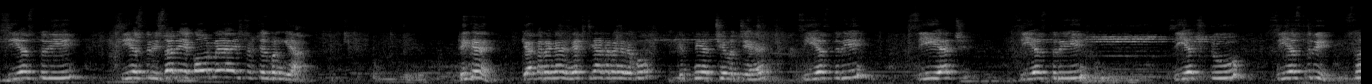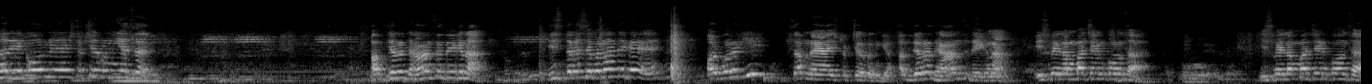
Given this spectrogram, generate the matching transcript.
C H three C H three sir, एक और नया स्ट्रक्चर बन गया। ठीक है? क्या करेंगे? नेक्स्ट क्या करेंगे? देखो, कितने अच्छे बच्चे हैं। C H three C H C H three C H two C H three sir, एक और नया स्ट्रक्चर बन गया, सर। अब जरा ध्यान से देखना। इस तरह से बना दे गए और बोले कि सब नया स्ट्रक्चर बन गया। अब जरा ध्यान से देखना। इसमें लंबा चैन कौन सा? इसमें लंबा चैन कौन सा?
